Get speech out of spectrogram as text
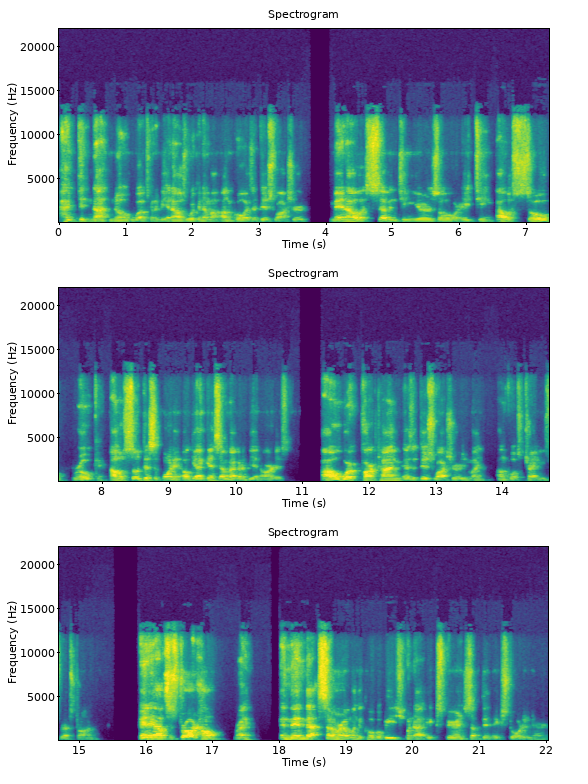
I did not know who I was going to be. And I was working at my uncle as a dishwasher. Man, I was 17 years old or 18. I was so broken. I was so disappointed. Okay, I guess I'm not going to be an artist. I'll work part time as a dishwasher in my uncle's Chinese restaurant. And I'll just draw at home, right? And then that summer, I went to Cocoa Beach when I experienced something extraordinary.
